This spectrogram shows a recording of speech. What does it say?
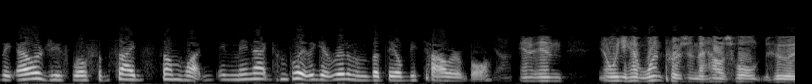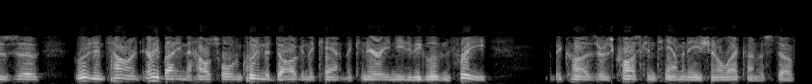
the allergies will subside somewhat. It may not completely get rid of them, but they'll be tolerable. And, and you know, when you have one person in the household who is uh, gluten intolerant, everybody in the household, including the dog and the cat and the canary, need to be gluten free because there's cross contamination, all that kind of stuff.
